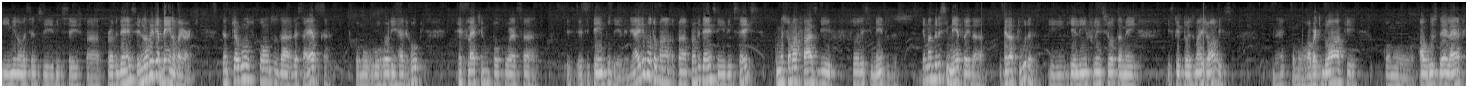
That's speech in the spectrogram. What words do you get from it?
em 1926 para Providência. Ele não vivia bem em Nova York, tanto que alguns pontos da, dessa época, como o em Red Hook, refletem um pouco essa, esse, esse tempo dele. Né? Aí ele voltou para Providência em 26, começou uma fase de florescimento, de amadurecimento aí da literatura, em que ele influenciou também escritores mais jovens, né, como Robert Bloch, como Auguste Derleth,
